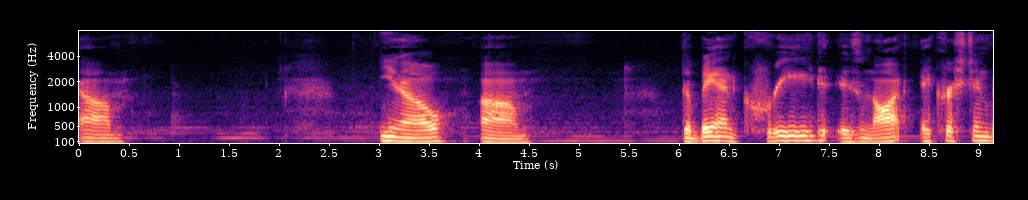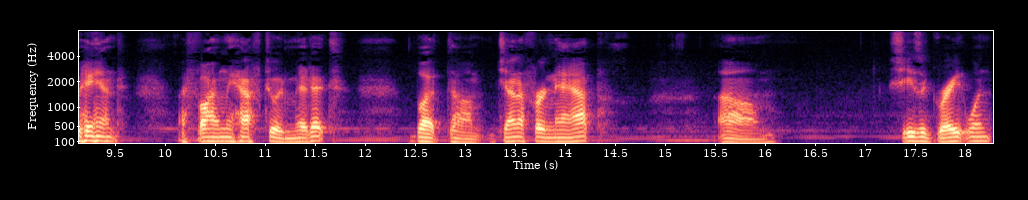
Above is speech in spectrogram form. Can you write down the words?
Um, you know, um, the band Creed is not a Christian band. I finally have to admit it but um, Jennifer Knapp, um, she's a great one.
